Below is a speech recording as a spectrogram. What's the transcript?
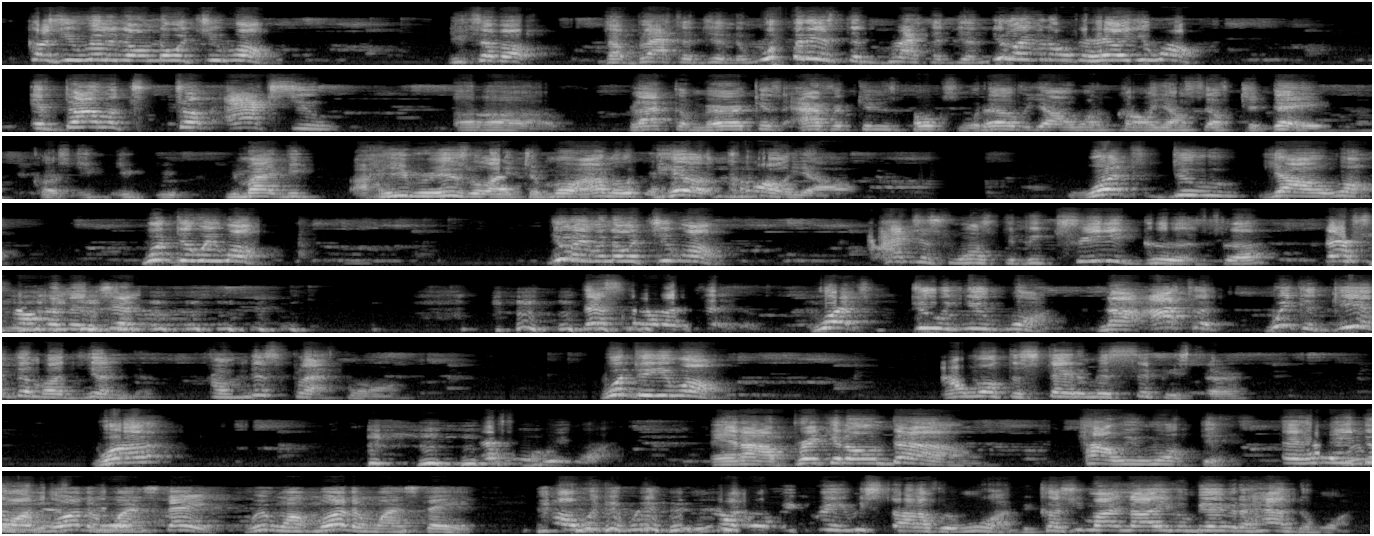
because you really don't know what you want. You talk about the black agenda. What is the black agenda? You don't even know what the hell you want. If Donald Trump asks you, uh, black Americans, Africans, folks, whatever y'all want to call yourself today, because you, you, you, might be a Hebrew Israelite tomorrow. I don't know what the hell to call y'all. What do y'all want? What do we want? You don't even know what you want. I just wants to be treated good, sir. That's not an agenda. That's not an agenda. What do you want? Now I could we could give them agenda from this platform. What do you want? I want the state of Mississippi, sir. What? That's what we want. And I'll break it on down how we want this. Hey, how you we doing? want more than one state. We want more than one state. Oh, we can. We, we're not gonna be greedy. We start off with one because you might not even be able to handle one.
